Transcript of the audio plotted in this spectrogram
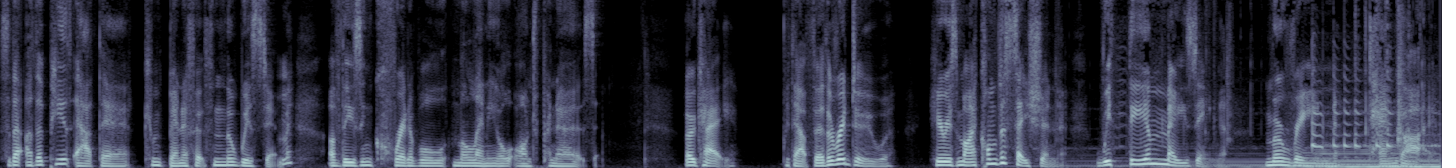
so that other peers out there can benefit from the wisdom of these incredible millennial entrepreneurs. Okay, without further ado, here is my conversation with the amazing Marine Tanguy.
